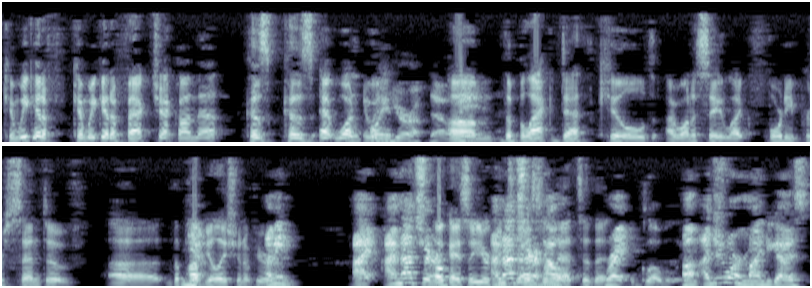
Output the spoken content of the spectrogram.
can we get a can we get a fact check on that? Cuz cuz at one It was point Europe, though. Um, the Black Death killed, I want to say, like forty percent of uh the Yeah. population of Europe. I mean, I I'm not sure. okay, so you're I'm not contrasting sure how- that to the right. globally. Um, I just want to remind you guys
